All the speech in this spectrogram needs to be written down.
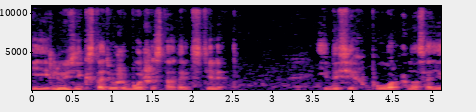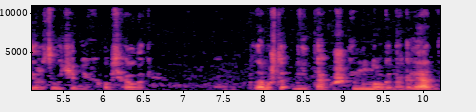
и иллюзии, кстати, уже больше 130 лет. И до сих пор она содержится в учебниках по психологии. Потому что не так уж и много наглядных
